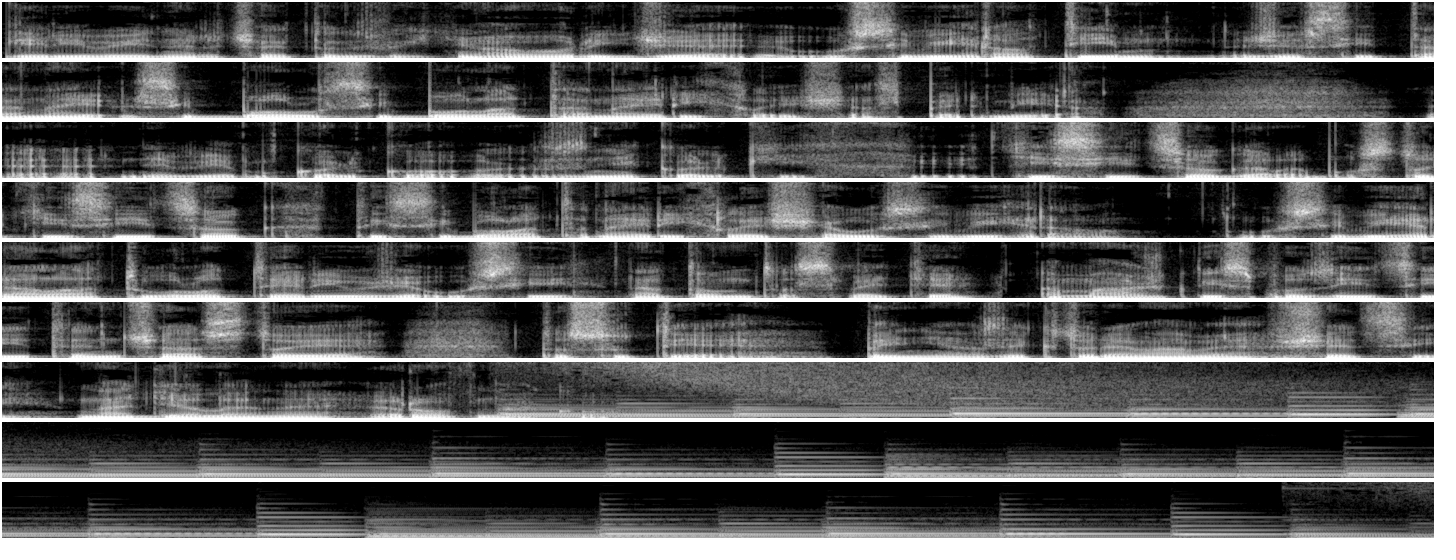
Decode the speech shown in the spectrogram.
Gary Vaynerchuk tak zvykne hovoriť, že už si vyhral tým, že si, tá naj, si bol, si bola tá najrýchlejšia spermia. E, neviem koľko, z niekoľkých tisícok alebo sto tisícok, ty si bola tá najrýchlejšia, už si vyhral. Už si vyhrala tú lotériu, že už si na tomto svete a máš k dispozícii ten čas. To, je, to sú tie peniaze, ktoré máme všetci nadelené rovnako.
